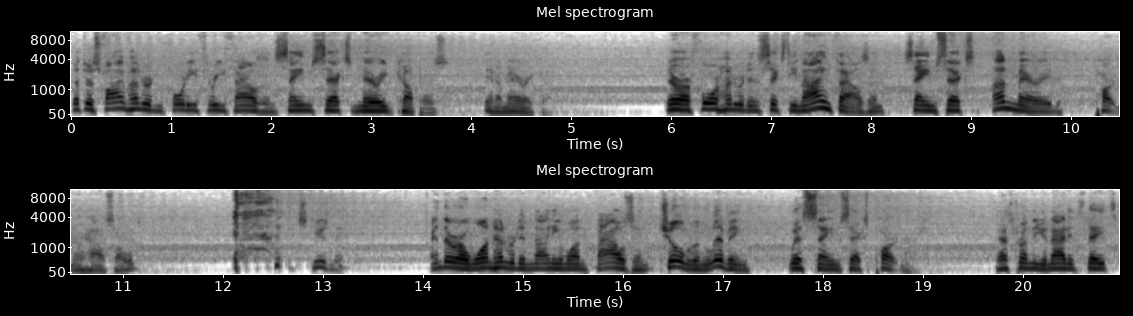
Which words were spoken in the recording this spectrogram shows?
that there's 543,000 same sex married couples in America. There are 469,000 same sex unmarried partner households. Excuse me. And there are 191,000 children living with same sex partners. That's from the United States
